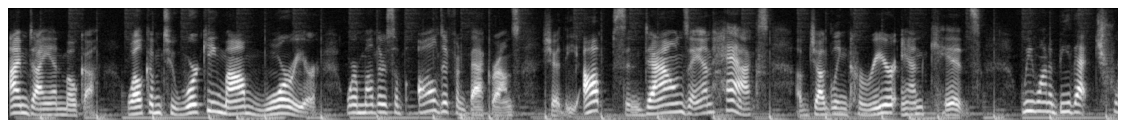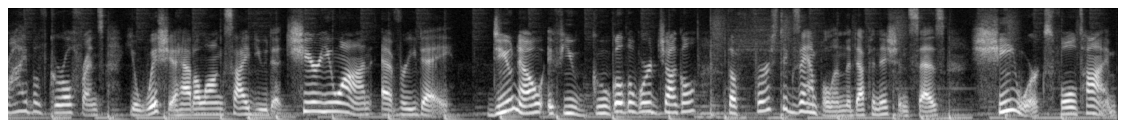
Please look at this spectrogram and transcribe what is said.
I'm Diane Mocha. Welcome to Working Mom Warrior, where mothers of all different backgrounds share the ups and downs and hacks of juggling career and kids. We want to be that tribe of girlfriends you wish you had alongside you to cheer you on every day. Do you know if you Google the word juggle, the first example in the definition says she works full-time,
